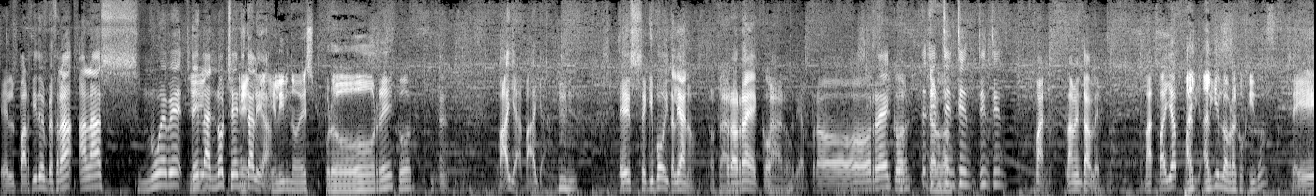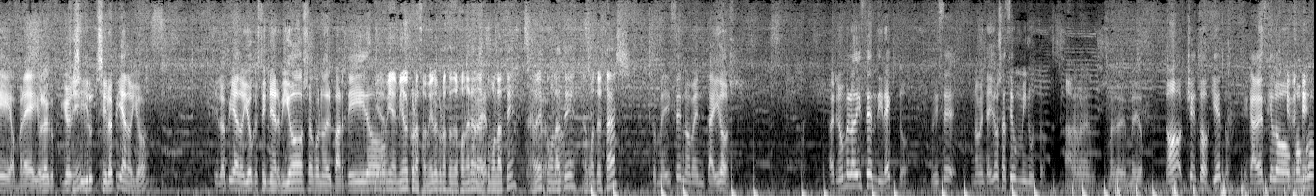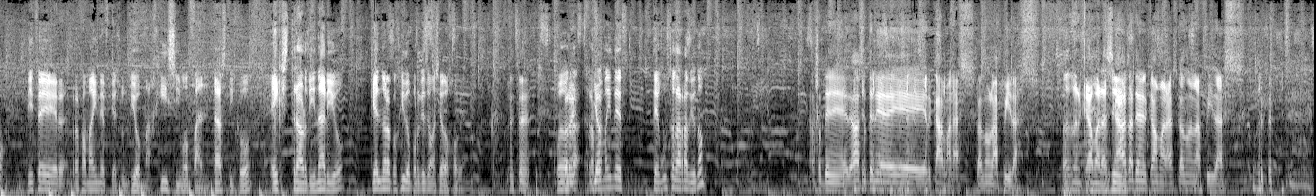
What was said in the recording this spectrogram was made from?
El partido empezará a las 9 de la noche en Eh, Italia. El himno es Pro Record. Vaya, vaya. Es equipo italiano. Oh, claro, Pro Record. claro. Pro Record. Claro. Bueno, lamentable. Va- Vaya, vaya. ¿Al- ¿Alguien lo habrá cogido? Sí, hombre, yo, lo, he- yo- ¿Sí? si, si lo he pillado yo. Si lo he pillado yo, que estoy nervioso con lo del partido. Mira, mira, mira el corazón, mira el corazón de Juan A ver cómo late. A ver el cómo late. ¿A cuánto estás? Esto me dice 92. A ver, no me lo dice en directo. Me dice 92 hace un minuto. Ah, me- me- no, quieto, quieto. Que cada vez que lo pongo. Dice Rafa Maínez que es un tío majísimo, fantástico, extraordinario, que él no lo ha cogido porque es demasiado joven. Bueno, Ra- Rafa yo- Maínez, ¿te gusta la radio, no? Vas a tener, vas a tener cámaras cuando las pidas. Vas a hacer cámara, sí. Vas a tener cámaras cuando las pidas.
